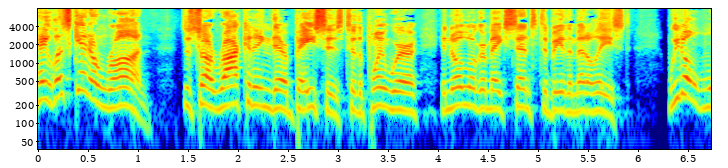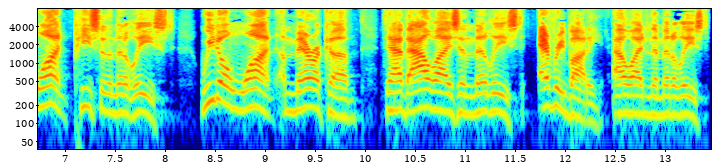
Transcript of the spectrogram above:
Hey, let's get Iran to start rocketing their bases to the point where it no longer makes sense to be in the Middle East. We don't want peace in the Middle East. We don't want America to have allies in the Middle East, everybody allied in the Middle East.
